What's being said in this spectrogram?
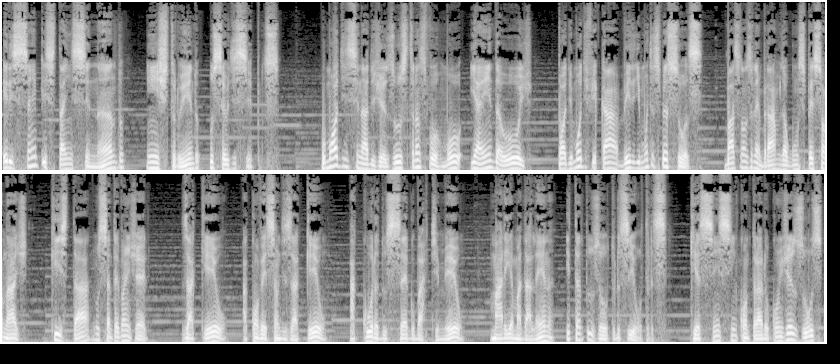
ele sempre está ensinando e instruindo os seus discípulos. O modo de ensinar de Jesus transformou e ainda hoje pode modificar a vida de muitas pessoas. Basta nós lembrarmos alguns personagens que está no Santo Evangelho. Zaqueu, a conversão de Zaqueu, a cura do cego Bartimeu, Maria Madalena e tantos outros e outras, que assim se encontraram com Jesus,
